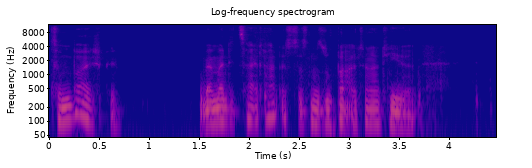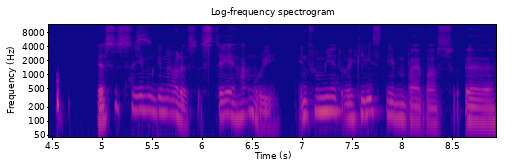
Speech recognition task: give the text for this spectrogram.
Zum Beispiel. Wenn man die Zeit hat, ist das eine super Alternative. Das ist Das- eben genau das. Stay hungry. Informiert euch, liest nebenbei was. Äh,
